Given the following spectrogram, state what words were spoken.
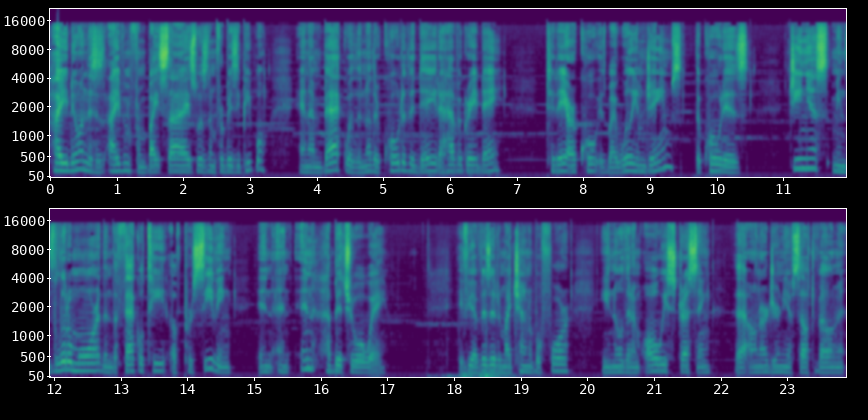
How you doing? This is Ivan from Bite Size Wisdom for Busy People, and I'm back with another quote of the day to have a great day. Today our quote is by William James. The quote is, "Genius means little more than the faculty of perceiving in an inhabitual way." If you have visited my channel before, you know that I'm always stressing that on our journey of self-development,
